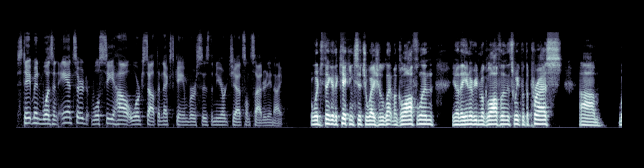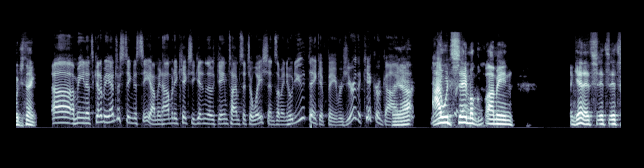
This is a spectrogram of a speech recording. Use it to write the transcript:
Statement wasn't answered. We'll see how it works out the next game versus the New York Jets on Saturday night. What'd you think of the kicking situation? Like McLaughlin. You know, they interviewed McLaughlin this week with the press. Um, what'd you think? Uh, I mean, it's going to be interesting to see. I mean, how many kicks you get in those game time situations. I mean, who do you think it favors? You're the kicker guy. Yeah, you're, you're I would say. Mc, I mean, again, it's it's it's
